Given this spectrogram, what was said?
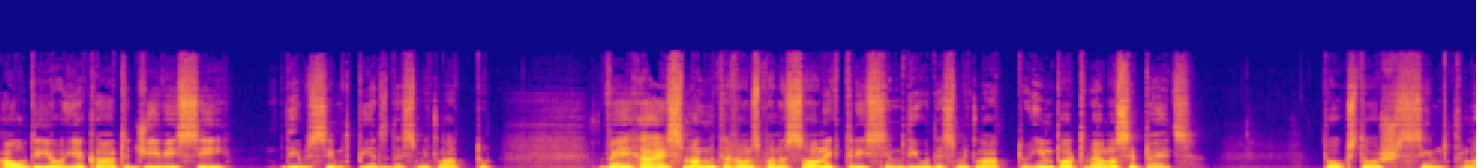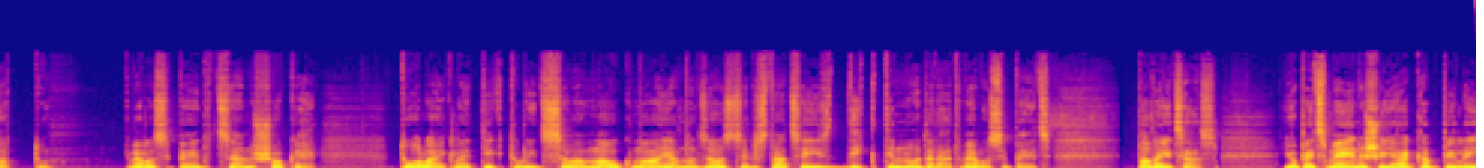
audio iekārta GVC 250 latu, VHS magnetofons Panasonic 320 latu, importa velosipēds 1100 latu. Velosipēda cena šokē. Tolaik, lai tiktu līdz savām lauku mājām no dzelzceļa stacijas, dikti noderētu velosipēds. Paveicās! jo pēc mēneša Jēkabpilī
